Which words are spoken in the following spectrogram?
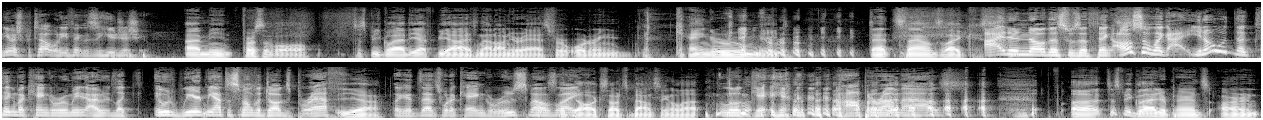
Nimesh Patel, what do you think? This is a huge issue. I mean, first of all, just be glad the FBI is not on your ass for ordering kangaroo, meat. That sounds like I didn't know this was a thing. Also, like I, you know, the thing about kangaroo meat, I would like it would weird me out to smell the dog's breath. yeah. Like it- that's what a kangaroo smells The like. The dog starts bouncing a lot. A little gay, hopping around the house. Uh, just be glad your parents aren't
